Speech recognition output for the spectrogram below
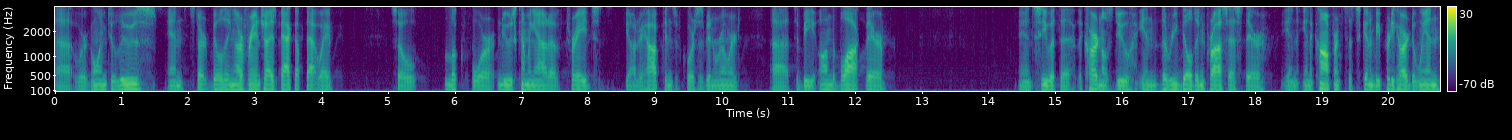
Uh, we're going to lose and start building our franchise back up that way. So look for news coming out of trades. DeAndre Hopkins, of course, has been rumored uh, to be on the block there. And see what the, the Cardinals do in the rebuilding process there in, in a conference that's going to be pretty hard to win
